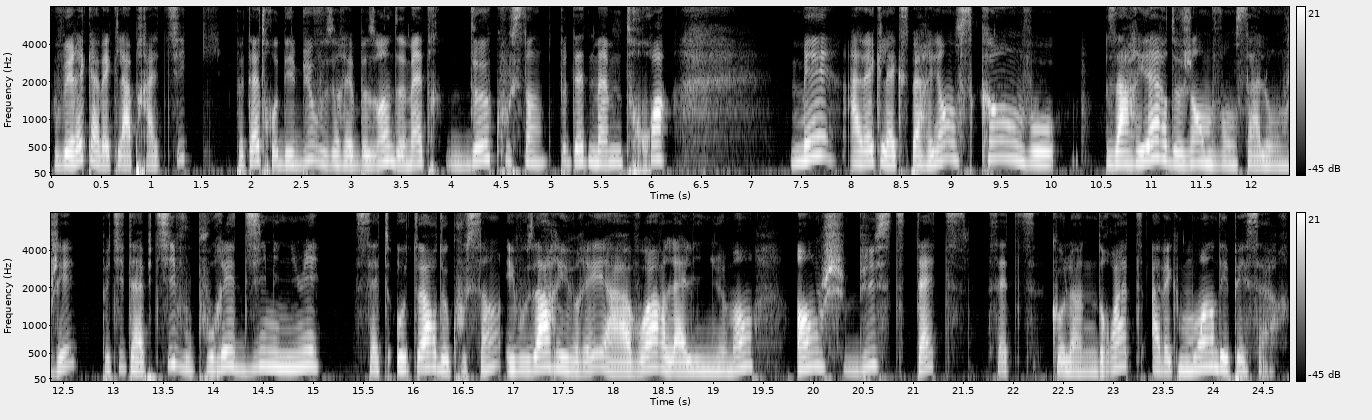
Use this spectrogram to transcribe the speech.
Vous verrez qu'avec la pratique, peut-être au début vous aurez besoin de mettre deux coussins, peut-être même trois. Mais avec l'expérience, quand vos arrières de jambes vont s'allonger, petit à petit, vous pourrez diminuer cette hauteur de coussin et vous arriverez à avoir l'alignement hanche, buste, tête, cette colonne droite avec moins d'épaisseur.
